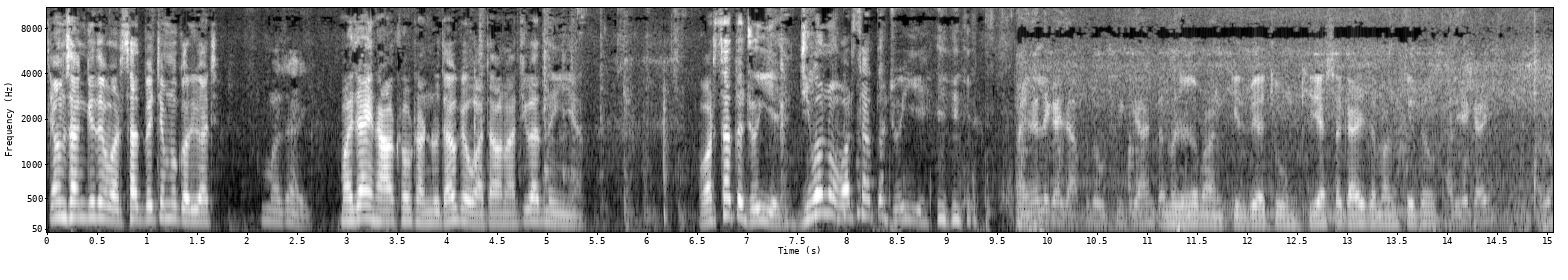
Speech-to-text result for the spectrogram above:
કેમ સંગીતે વરસાદ ભાઈ ચેમનું કર્યું આજ? મજા આવી. મજા આવીને હા થોડું ઠંડુ થયું કે વાતાવરણ? સાચી વાત નહીં યાર વરસાદ તો જોઈએ જીવનનો વરસાદ તો જોઈએ. ફાઇનલી ગાઈઝ આપણે તો ઉઠી ગયા અને તમે જોજો પણ અંકિત ભાઈ હજુ ઊંઘી રહ્યા છે ગાઈઝ અમે અંકિત ભાઈ ઉઠાડીએ ગાઈ ચલો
